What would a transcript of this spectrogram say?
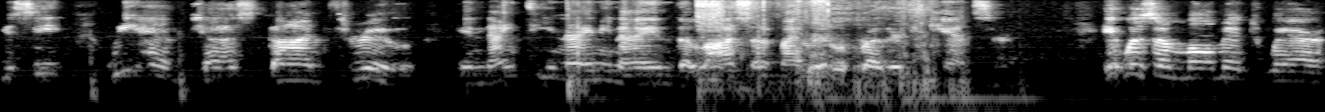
You see, we have just gone through in 1999 the loss of my little brother to cancer. It was a moment where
